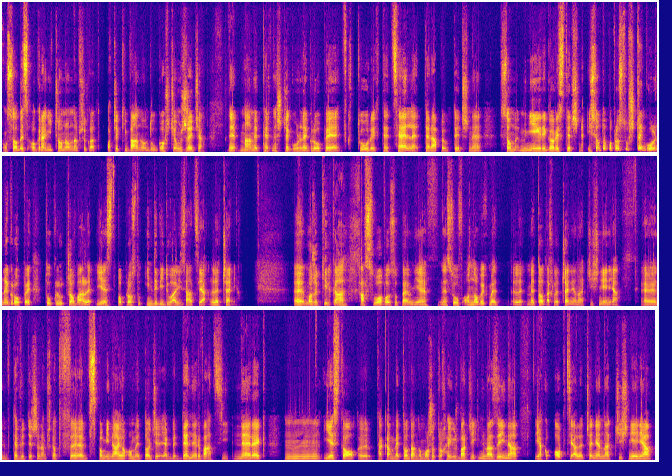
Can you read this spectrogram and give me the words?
osoby z ograniczoną na przykład oczekiwaną długością życia. E, Mamy pewne szczególne grupy, w których te cele terapeutyczne są mniej rygorystyczne i są to po prostu szczególne grupy. Tu kluczowa jest po prostu indywidualizacja leczenia. E, Może kilka hasłowo zupełnie e, słów o nowych metodach leczenia nadciśnienia. Te wytyczne na przykład wspominają o metodzie jakby denerwacji nerek. Mm, Jest to e, taka metoda, no może trochę już bardziej inwazyjna, jako opcja leczenia nadciśnienia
